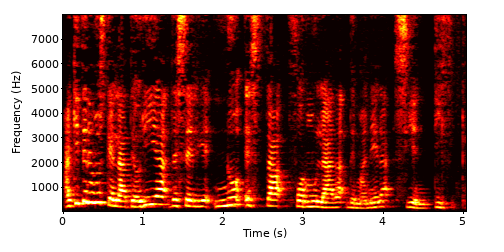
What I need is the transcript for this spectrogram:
Aquí tenemos que la teoría de Selye no está formulada de manera científica,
